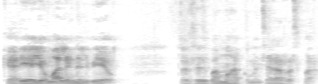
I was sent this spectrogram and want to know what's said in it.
quedaría yo mal en el video. Entonces vamos a comenzar a raspar.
